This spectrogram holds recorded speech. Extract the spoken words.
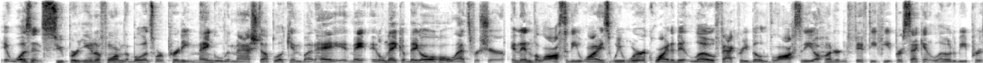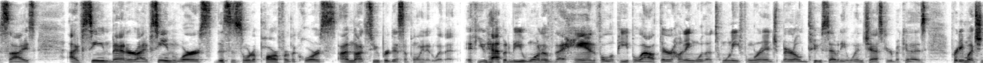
it wasn't super uniform the bullets were pretty mangled and mashed up looking but hey it may it'll make a big old hole that's for sure and then velocity wise we were quite a bit low factory build velocity 150 feet per second low to be precise I've seen better, I've seen worse. This is sort of par for the course. I'm not super disappointed with it. If you happen to be one of the handful of people out there hunting with a 24 inch barreled 270 Winchester, because pretty much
